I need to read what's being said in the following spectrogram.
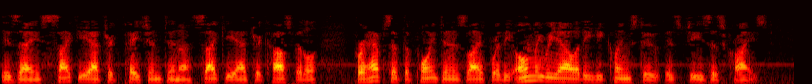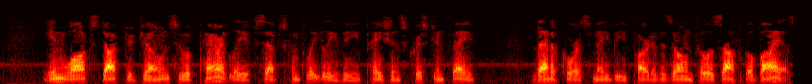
is a psychiatric patient in a psychiatric hospital, perhaps at the point in his life where the only reality he clings to is Jesus Christ. In walks Dr. Jones, who apparently accepts completely the patient's Christian faith. That, of course, may be part of his own philosophical bias.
